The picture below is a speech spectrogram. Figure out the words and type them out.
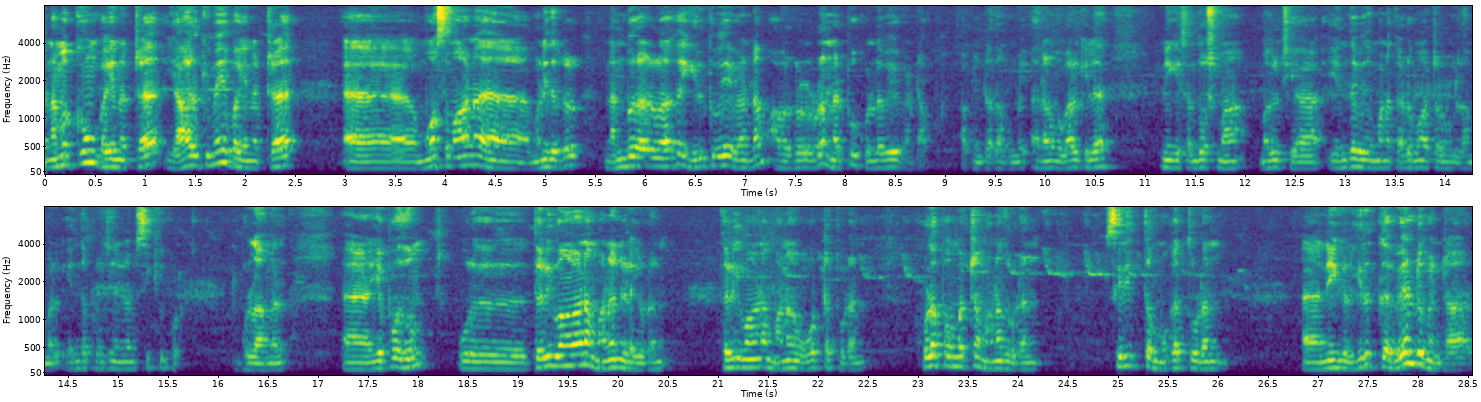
நமக்கும் பயனற்ற யாருக்குமே பயனற்ற மோசமான மனிதர்கள் நண்பர்களாக இருக்கவே வேண்டாம் அவர்களுடன் நட்பு கொள்ளவே வேண்டாம் அப்படின்றதான் உண்மை. அதனால் உங்கள் வாழ்க்கையில் நீங்கள் சந்தோஷமாக மகிழ்ச்சியாக எந்த விதமான தடுமாற்றமும் இல்லாமல் எந்த பிரச்சனையிலும் சிக்கி கொள்ளாமல் எப்போதும் ஒரு தெளிவான மனநிலையுடன் தெளிவான மன ஓட்டத்துடன் குழப்பமற்ற மனதுடன் சிரித்த முகத்துடன் நீங்கள் இருக்க வேண்டும் என்றால்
